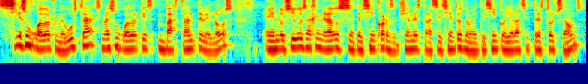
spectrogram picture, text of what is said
sí es un jugador que me gusta, se me hace un jugador que es bastante veloz. En los Eagles ha generado 65 recepciones para 695 yardas y 3 touchdowns.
